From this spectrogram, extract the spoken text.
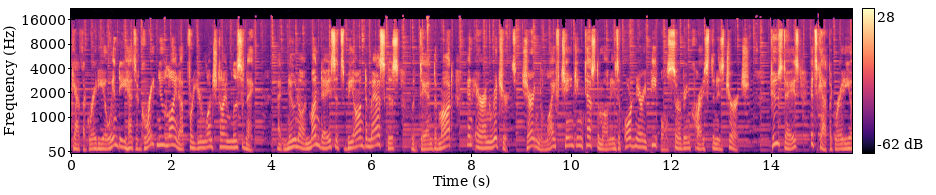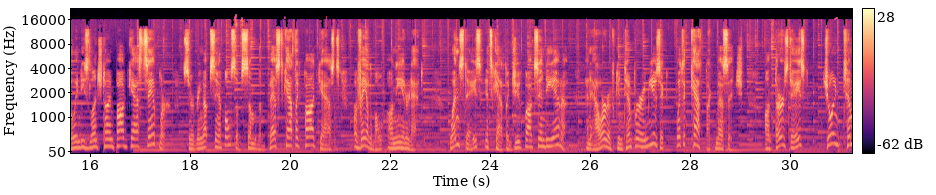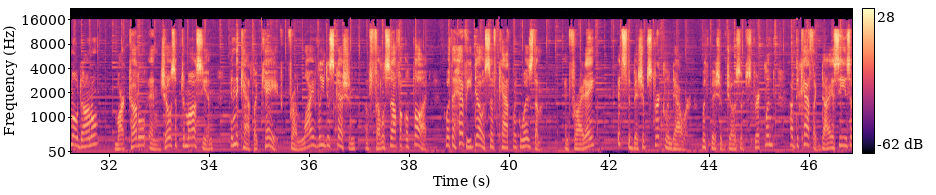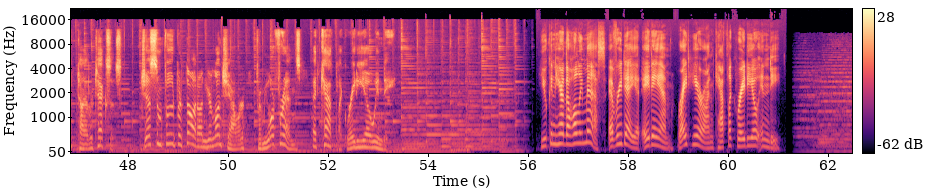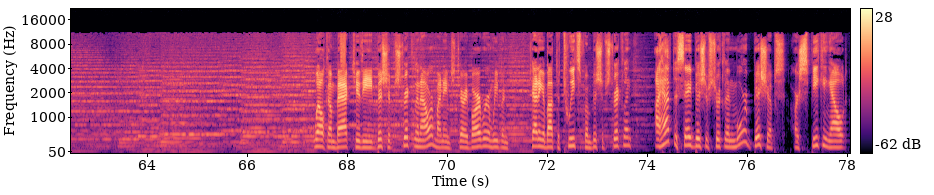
Catholic Radio Indy has a great new lineup for your lunchtime listening. At noon on Mondays, it's Beyond Damascus with Dan DeMott and Aaron Richards, sharing the life changing testimonies of ordinary people serving Christ in His church. Tuesdays, it's Catholic Radio Indy's Lunchtime Podcast Sampler, serving up samples of some of the best Catholic podcasts available on the internet. Wednesdays, it's Catholic Jukebox Indiana, an hour of contemporary music with a Catholic message. On Thursdays, join Tim O'Donnell, Mark Tuttle, and Joseph Tomasian in the Catholic Cave for a lively discussion of philosophical thought with a heavy dose of Catholic wisdom. And Friday, it's the Bishop Strickland Hour with Bishop Joseph Strickland of the Catholic Diocese of Tyler, Texas. Just some food for thought on your lunch hour from your friends at Catholic Radio Indy. You can hear the Holy Mass every day at 8 a.m. right here on Catholic Radio Indy. Welcome back to the Bishop Strickland Hour. My name is Terry Barber, and we've been chatting about the tweets from Bishop Strickland. I have to say, Bishop Strickland, more bishops are speaking out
